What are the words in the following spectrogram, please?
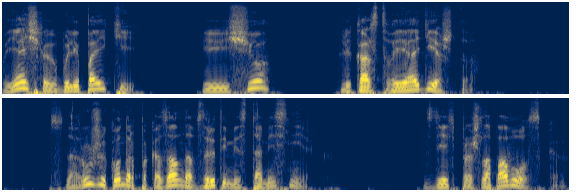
В ящиках были пайки. И еще лекарства и одежда. Снаружи Конор показал на взрытый местами снег. Здесь прошла повозка.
